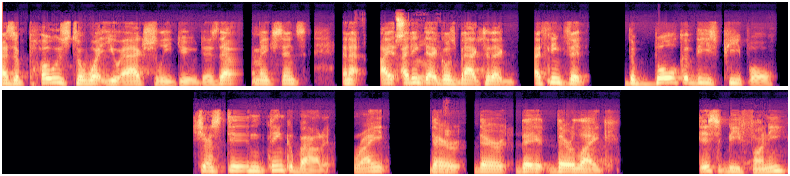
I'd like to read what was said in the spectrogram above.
as opposed to what you actually do. Does that make sense? And i i, I think that goes back to that i think that the bulk of these people just didn't think about it right they're they're they they're like this would be funny.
